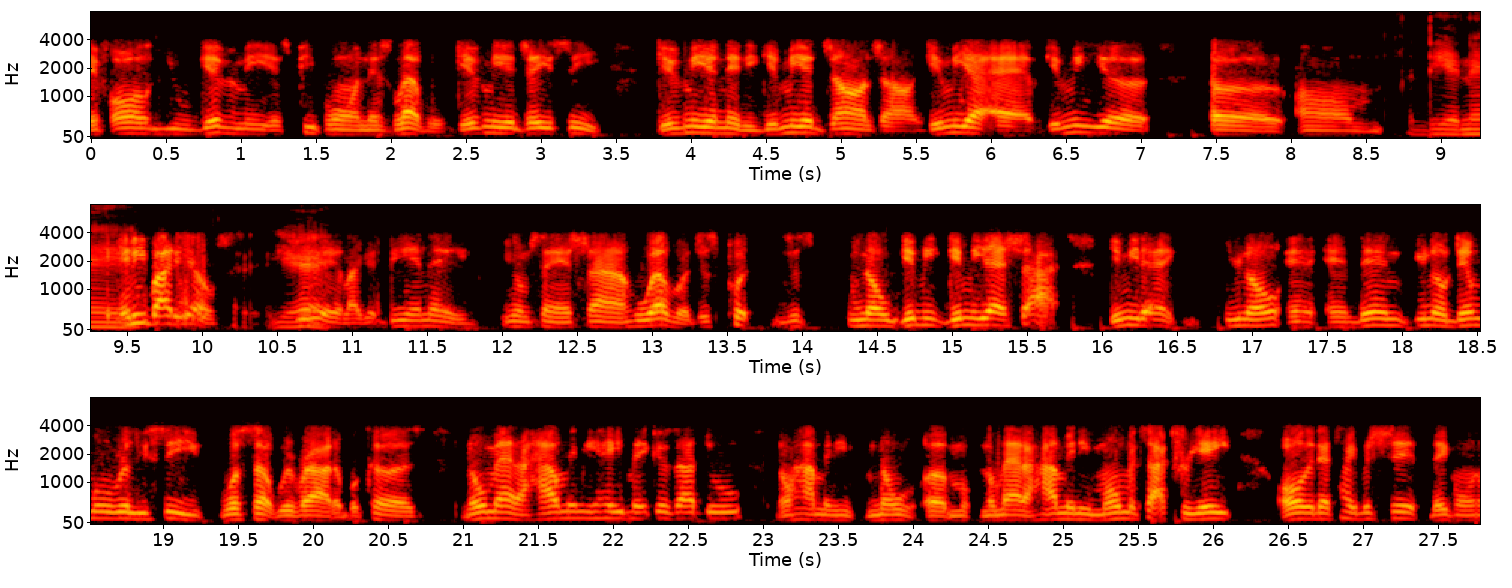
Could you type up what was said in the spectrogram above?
if all you giving me is people on this level. Give me a jc give me a nitty give me a john john give me a av give me a uh um a dna anybody else. Yeah. yeah like a dna you know what i'm saying shine whoever. Just put just you know give me give me that shot. Give me that you know and and then you know then we'll really see what's up with ryder because no matter how many haymakers I do, no how many no uh, no matter how many moments I create, all of that type of shit, they gonna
